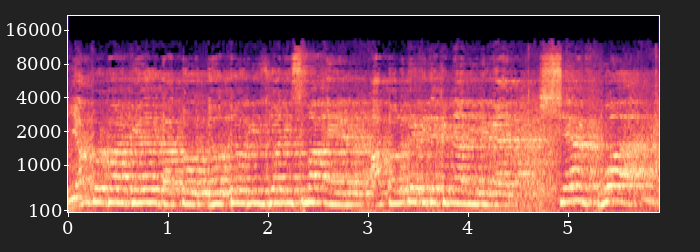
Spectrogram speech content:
Yang berbahagia Datuk Dr. Rizwan Ismail atau lebih kita kenali dengan Chef Wan.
